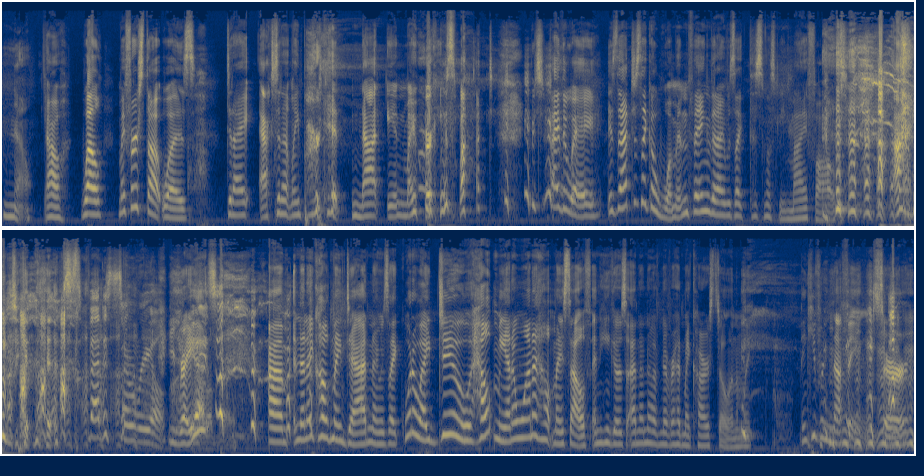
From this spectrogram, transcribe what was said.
No. Oh, well, my first thought was, did I accidentally park it not in my parking spot? Which, by the way, is that just like a woman thing that I was like, this must be my fault? I did this, that is so real You right? Um, and then I called my dad and I was like, what do I do? Help me. I don't want to help myself. And he goes, I don't know. I've never had my car stolen. I'm like, thank you for nothing, sir.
